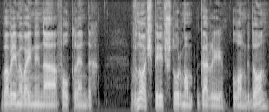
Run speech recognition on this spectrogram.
во время войны на Фолклендах, в ночь перед штурмом горы Лонгдон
